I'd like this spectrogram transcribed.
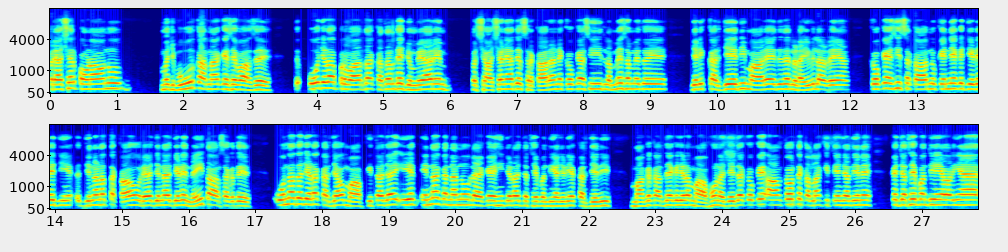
ਪ੍ਰੈਸ਼ਰ ਪਾਉਣਾ, ਉਹਨੂੰ ਮਜਬੂਰ ਕਰਨਾ ਕਿਸੇ ਵਾਸਤੇ, ਤੇ ਉਹ ਜਿਹੜਾ ਪਰਿਵਾਰ ਦਾ ਕਤਲ ਦੇ ਜ਼ਿੰਮੇਵਾਰ ਇਹ ਪ੍ਰਸ਼ਾਸਨ ਆ ਤੇ ਸਰਕਾਰਾਂ ਨੇ, ਕਿਉਂਕਿ ਅਸੀਂ ਲੰਮੇ ਸਮੇਂ ਤੋਂ ਇਹ ਜਿਹੜੀ ਕਰਜ਼ੇ ਦੀ ਮਾਰ ਹੈ, ਇਹਦੇ ਤੇ ਲੜਾਈ ਵੀ ਲੜ ਰਹੇ ਆ ਕਿਉਂਕਿ ਅਸੀਂ ਸਰਕਾਰ ਨੂੰ ਕਹਿੰਦੇ ਆ ਕਿ ਜਿਹੜੇ ਜੀ- ਜਿਨ੍ਹਾਂ ਨਾਲ ਧੱਕਾ ਹੋ ਰਿਹਾ, ਜਿਨ੍ਹਾਂ ਜਿਹੜੇ ਨਹੀਂ ਤਾਰ ਸਕਦੇ, ਉਹਨਾਂ ਦਾ ਜਿਹੜਾ ਕਰਜ਼ਾ ਉਹ ਮਾਫ ਕੀਤਾ ਜਾਏ। ਇਹ, ਇਹਨਾਂ ਗੱਲਾਂ ਨੂੰ ਲੈ ਕੇ ਅਸੀਂ ਜਿਹੜਾ ਜਥੇਬੰਦੀਆਂ ਜਿਹੜੀਆਂ ਕਰਜ਼ੇ ਦੀ ਮੰਗ ਕਰਦੇ ਆ ਕਿ ਜਿਹੜਾ ਮਾਫ ਹੋਣਾ ਚਾਹੀਦਾ, ਕਿਉਂਕਿ ਆਮ ਤੌਰ ਤੇ ਗੱਲਾਂ ਕੀਤੀਆਂ ਜਾਂਦੀਆਂ ਨੇ ਕਿ ਜਥੇਬੰਦੀਆਂ ਵਾਲੀਆਂ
